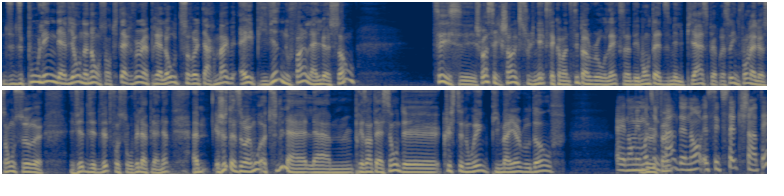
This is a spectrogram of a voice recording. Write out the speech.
du, du pooling d'avions? Non, non, ils sont tous arrivés un après l'autre sur un tarmac. Hey, puis ils viennent nous faire la leçon. Tu sais, je pense que c'est Richard qui soulignait que c'était commandité par Rolex, là, des montes à 10 000 puis après ça, ils nous font la leçon sur euh, vite, vite, vite, faut sauver la planète. Euh, juste à dire un mot, as-tu vu la, la, hum, présentation de Kristen Wiig puis Maya Rudolph? Euh, non, mais moi, Deux tu me femmes. parles de non. C'est-tu celle qui chantait?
